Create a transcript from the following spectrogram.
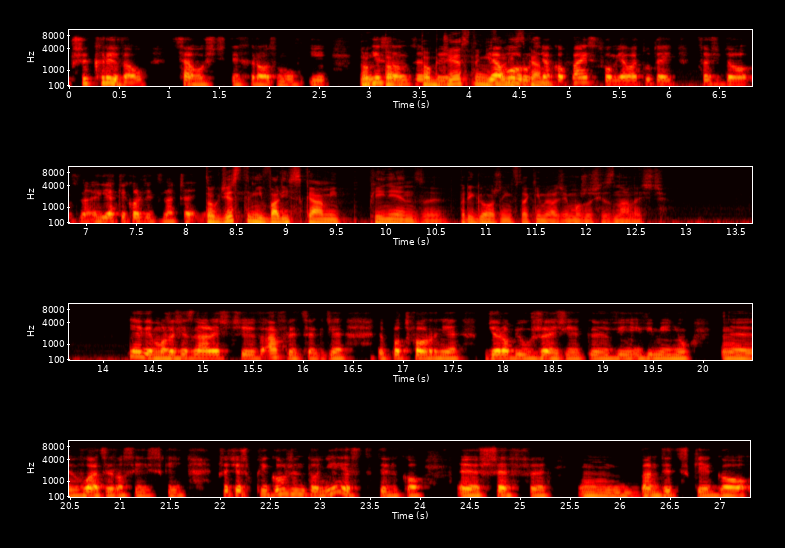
przykrywał całość tych rozmów i To, nie to, sądzę, to by Białoruś jako państwo miała tutaj coś do, jakiekolwiek znaczenie. To gdzie z tymi walizkami pieniędzy Prigorzin w takim razie może się znaleźć? Nie wiem, może się znaleźć w Afryce, gdzie potwornie, gdzie robił rzezie w, w imieniu e, władzy rosyjskiej. Przecież Prigorzyn to nie jest tylko e, szef e, bandyckiego,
